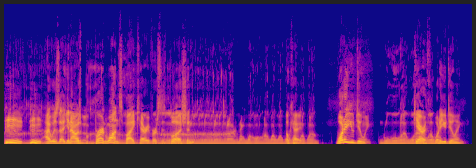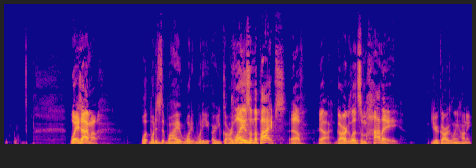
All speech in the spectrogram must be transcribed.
I was, uh, you know, I was burned once by Kerry versus Bush, and okay, what are you doing, Gareth? What are you doing? What are you talking about? What what is it? Why? What what are you? Are you gargling? Glazing the pipes. Yeah, yeah. Gargling some honey. You're gargling honey.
